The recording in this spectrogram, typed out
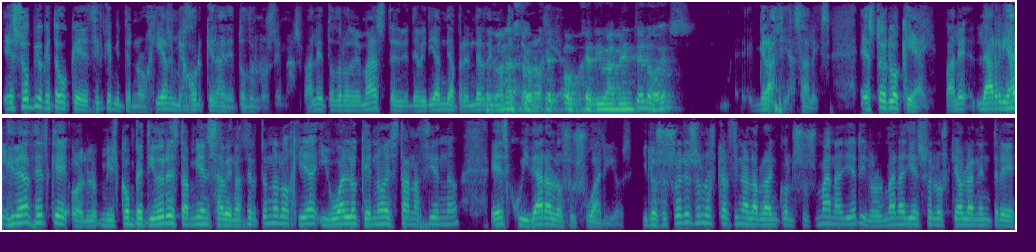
Es obvio que tengo que decir que mi tecnología es mejor que la de todos los demás, ¿vale? Todos los demás deberían de aprender de mi tecnología. objetivamente lo es. Gracias, Alex. Esto es lo que hay, ¿vale? La realidad es que mis competidores también saben hacer tecnología, igual lo que no están haciendo es cuidar a los usuarios. Y los usuarios son los que al final hablan con sus managers y los managers son los que hablan entre,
